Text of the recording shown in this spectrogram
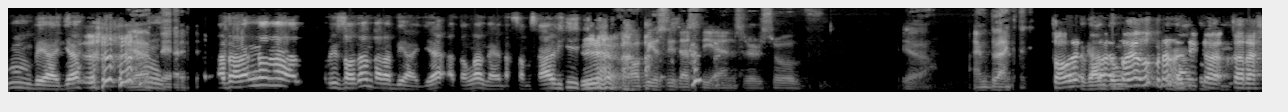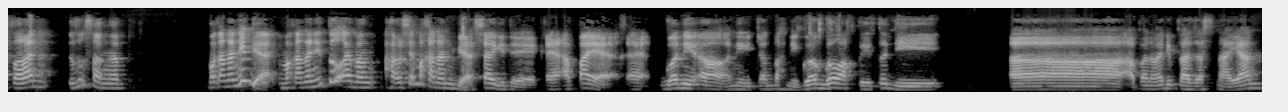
hmm, B aja. Ya, Hmm. ya. Antara enggak enggak resultnya antara B aja atau enggak enggak enak sama sekali. Iya. Obviously, that's the answer. So, yeah, I'm blank. Soalnya, Tergantung- soalnya lu pernah nggak sih ke, ke restoran itu sangat makanannya dia makanannya tuh emang harusnya makanan biasa gitu ya kayak apa ya kayak gua nih oh nih contoh nih gua gua waktu itu di eh apa namanya di Plaza Senayan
